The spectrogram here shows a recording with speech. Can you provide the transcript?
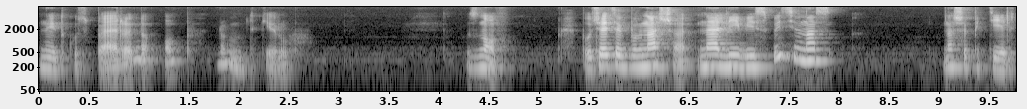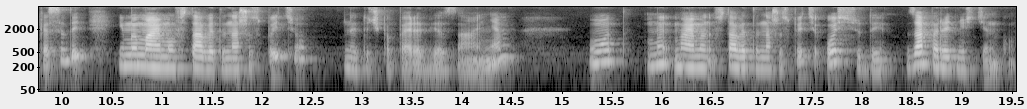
нитку спереду. Оп, робимо такий рух. Знов. Получається, якби наша, на лівій спиці в нас наша петелька сидить, і ми маємо вставити нашу спицю, ниточка перед в'язанням. От, ми маємо вставити нашу спицю ось сюди, за передню стінку.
